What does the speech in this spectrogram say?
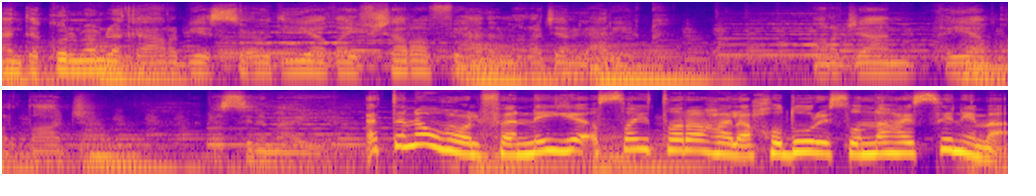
أن تكون المملكة العربية السعودية ضيف شرف في هذا المهرجان العريق. مهرجان أيام قرطاج. السينمائية. التنوع الفني سيطر على حضور صناع السينما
